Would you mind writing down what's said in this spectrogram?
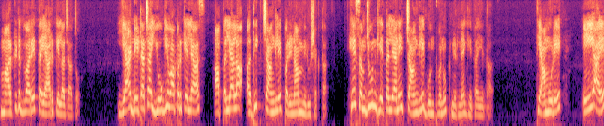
मार्केटद्वारे तयार केला जातो. या डेटाचा योग्य वापर केल्यास आपल्याला अधिक चांगले परिणाम मिळू शकतात. हे समजून घेतल्याने चांगले गुंतवणूक निर्णय घेता येतात. त्यामुळे ए आय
